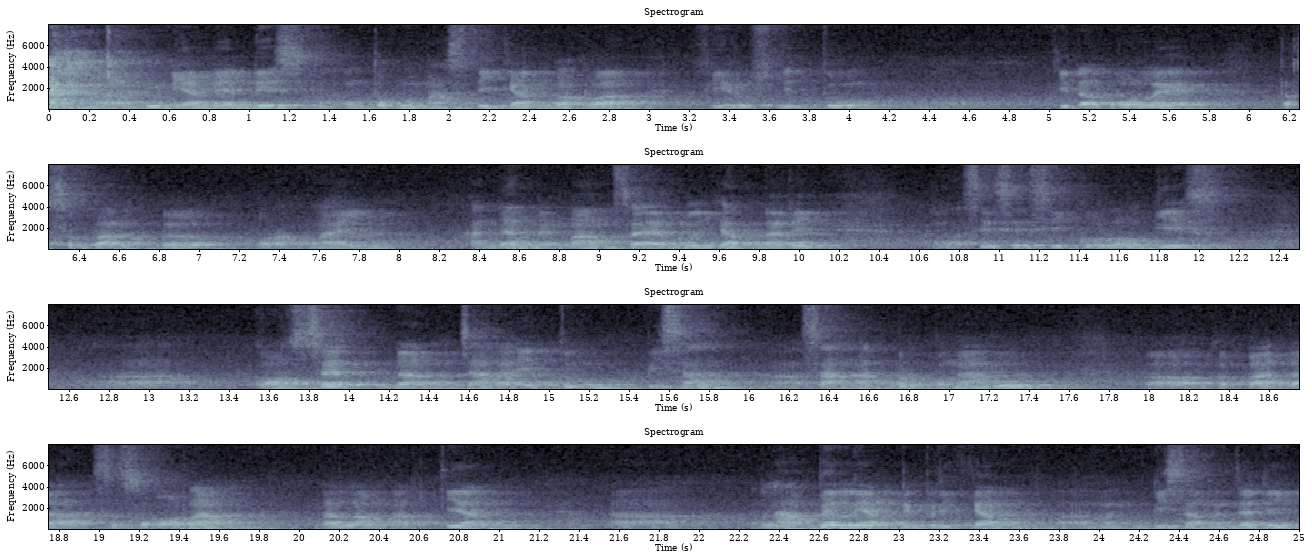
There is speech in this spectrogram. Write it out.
uh, dunia medis untuk memastikan bahwa virus itu tidak boleh tersebar ke orang lain. Hanya memang saya melihat dari uh, sisi psikologis uh, konsep dan cara itu bisa sangat berpengaruh uh, kepada seseorang dalam artian label yang diberikan bisa menjadi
